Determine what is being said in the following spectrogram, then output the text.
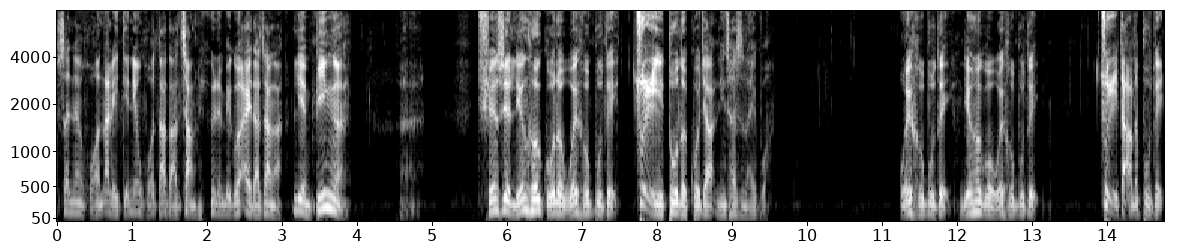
散散火，那里点点火，打打仗。因为美国人爱打仗啊，练兵啊，啊，全世界联合国的维和部队最多的国家，您猜是哪一国？维和部队，联合国维和部队。最大的部队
